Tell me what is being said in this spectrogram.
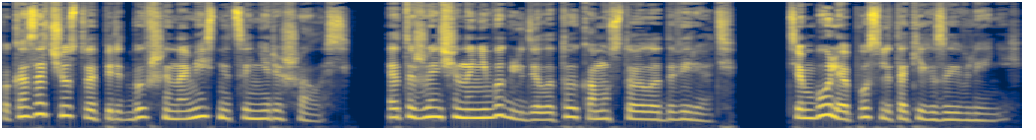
Показать чувства перед бывшей наместницей не решалась. Эта женщина не выглядела той, кому стоило доверять. Тем более после таких заявлений.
